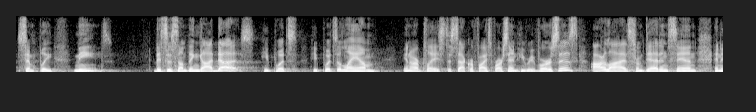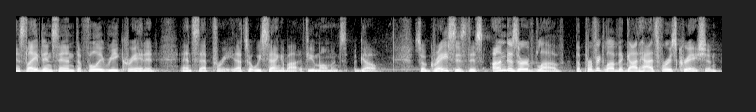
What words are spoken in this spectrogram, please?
simply means. This is something God does. He puts, he puts a lamb in our place to sacrifice for our sin. He reverses our lives from dead in sin and enslaved in sin to fully recreated and set free. That's what we sang about a few moments ago. So, grace is this undeserved love, the perfect love that God has for His creation.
